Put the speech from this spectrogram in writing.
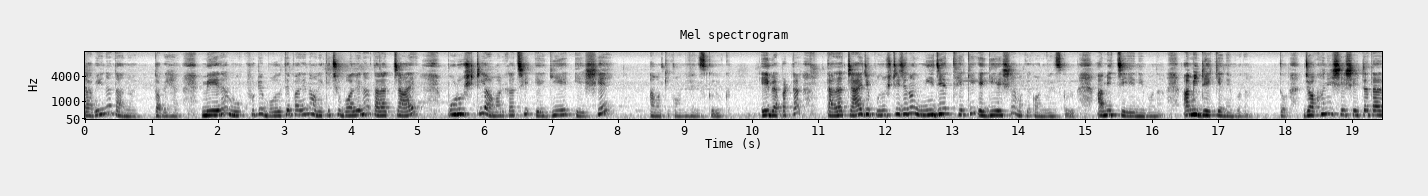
যাবেই না তা নয়, তবে হ্যাঁ মেয়েরা মুখ ফুটে বলতে পারে না, অনেক কিছু বলে না, তারা চায় পুরুষটি আমার কাছে এগিয়ে এসে আমাকে কনভিন্স করুক। এই ব্যাপারটা তারা চায় যে পুরুষটি যেন নিজে থেকে এগিয়ে এসে আমাকে কনভিন্স করুক। আমি চেয়ে নেব না আমি ডেকে নেব না। তো যখনই সে সেটা তার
